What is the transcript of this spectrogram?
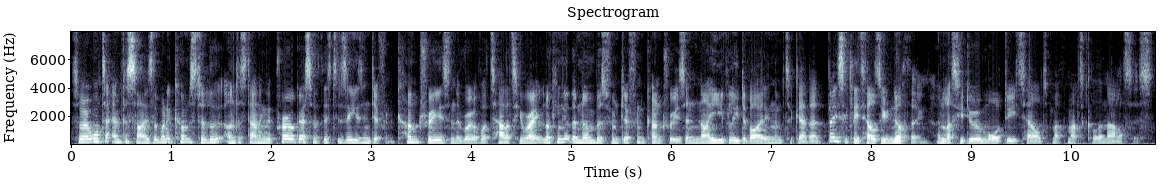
So I want to emphasise that when it comes to understanding the progress of this disease in different countries and the real mortality rate, looking at the numbers from different countries and naively dividing them together basically tells you nothing unless you do a more detailed mathematical analysis.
